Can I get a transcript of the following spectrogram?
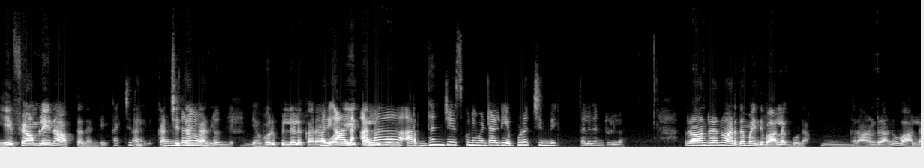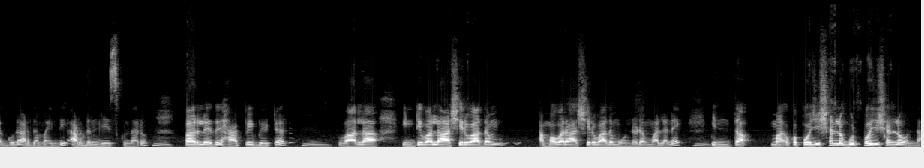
ఏ ఫ్యామిలీ అయినా ఆపుతుందండి. ఖచ్చితంగా. ఎవరు పిల్లలు అలా. అర్థం చేసుకునే మెంటాలిటీ ఎప్పుడు వచ్చింది తల్లిదండ్రుల్లో? రాను రాను అర్థమైంది వాళ్ళకు కూడా ఉమ్. రాను రాను వాళ్ళకు కూడా అర్థమైంది అర్థం చేసుకున్నారు ఉమ్. పర్లేదు హ్యాపీ బెటర్. వాళ్ళ ఇంటి వాళ్ళ ఆశీర్వాదం అమ్మవారి ఆశీర్వాదం ఉండడం వల్లనే. ఇంత మా ఒక పొజిషన్లో గుడ్ పొజిషన్లో ఉన్నా.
